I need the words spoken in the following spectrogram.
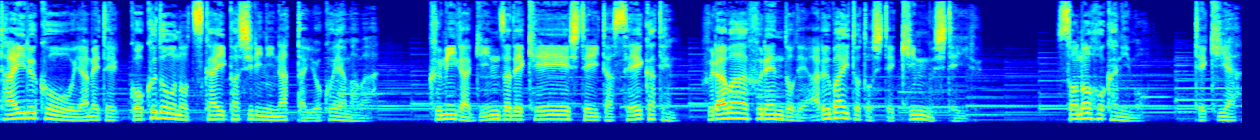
タイル工を辞めて極道の使い走りになった横山は組が銀座で経営していた青果店フラワーフレンドでアルバイトとして勤務している。その他にも敵や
